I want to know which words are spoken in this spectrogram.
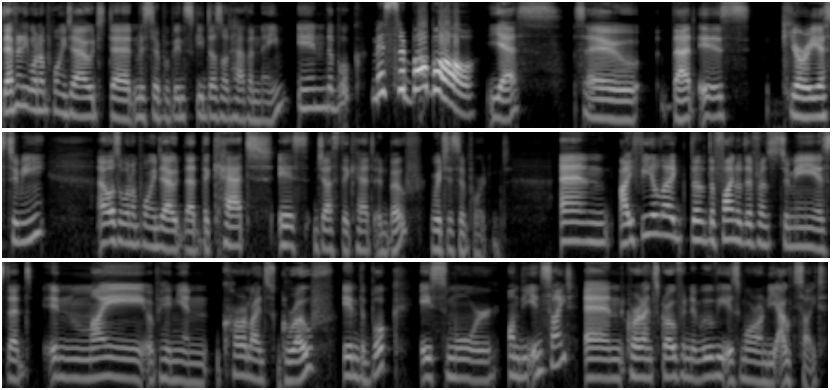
definitely want to point out that Mr. Bobinsky does not have a name in the book. Mr. Bobo! Yes, so that is curious to me. I also want to point out that the cat is just a cat in both, which is important. And I feel like the, the final difference to me is that, in my opinion, Coraline's growth in the book is more on the inside, and Coraline's growth in the movie is more on the outside,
